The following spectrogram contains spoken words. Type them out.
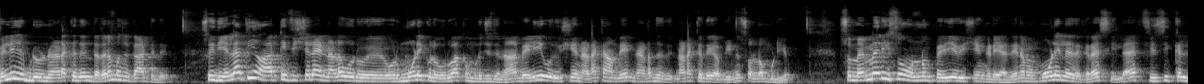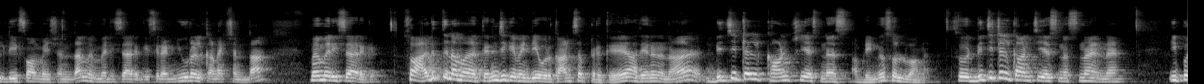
வெளியில் இப்படி ஒன்று நடக்குதுன்றதை நமக்கு காட்டுது. ஸோ இது எல்லாத்தையும் ஆர்டிஃபிஷியலாக என்னால் ஒரு ஒரு மூளைக்குள்ளே உருவாக்க முடிஞ்சதுன்னா வெளியே ஒரு விஷயம் நடக்காமலே நடந்தது நடக்குது அப்படின்னு சொல்ல முடியும். ஸோ மெமரிஸும் ஒன்றும் பெரிய விஷயம் கிடையாது. நம்ம மூளையில் இருக்கிற சில ஃபிசிக்கல் டிஃபார்மேஷன் தான் மெமரிஸாக இருக்குது சில நியூரல் கனெக்ஷன் தான் மெமரிஸாக இருக்குது ஸோ அடுத்து நம்ம தெரிஞ்சுக்க வேண்டிய ஒரு கான்செப்ட் இருக்குது அது என்னென்னா டிஜிட்டல் கான்ஷியஸ்னஸ் அப்படின்னு சொல்லுவாங்க. ஸோ டிஜிட்டல் கான்ஷியஸ்னஸ்னால் என்ன? இப்போ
